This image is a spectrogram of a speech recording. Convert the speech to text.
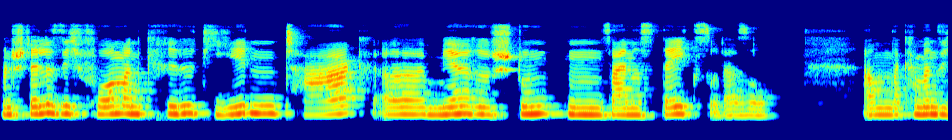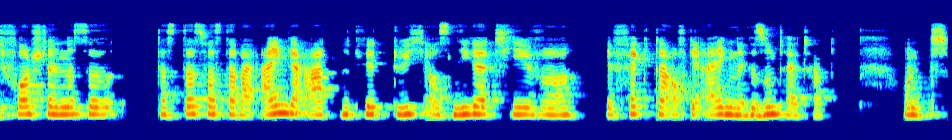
man stelle sich vor, man grillt jeden Tag äh, mehrere Stunden seine Steaks oder so. Ähm, da kann man sich vorstellen, dass, dass das, was dabei eingeatmet wird, durchaus negative Effekte auf die eigene Gesundheit hat. Und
